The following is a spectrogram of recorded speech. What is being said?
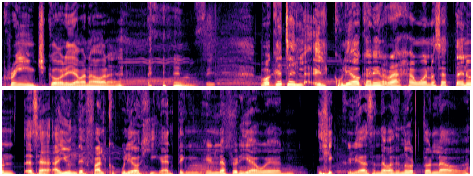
Cringe, como le llaman ahora. sí. ¿Vos cachai? El, el culiado care raja, weón. O sea, está en un. O sea, hay un desfalco culiado gigante en, en la Florida, weón. Y el culiado se anda pasando por todos lados.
